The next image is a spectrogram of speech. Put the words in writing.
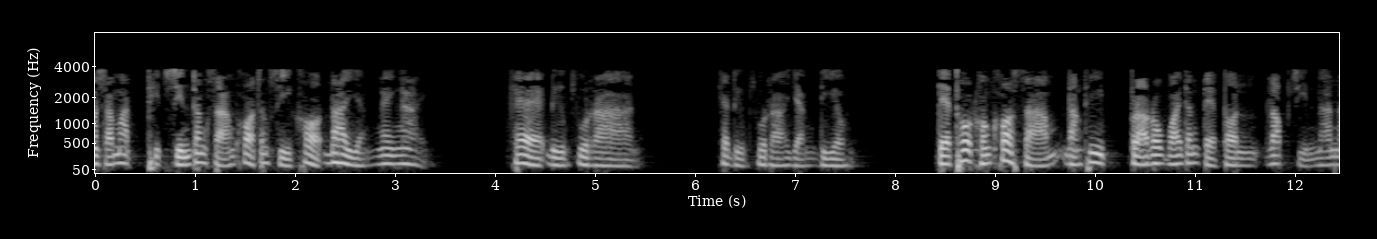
มันสามารถผิดศีลทั้งสามข้อทั้งสี่ข้อได้อย่างง่ายๆ แค่ดื่มสุราแค่ดื่มสุราอย่างเดียว แต่โทษของข้อสามดังที่ปรารบไว้ตั้งแต่ตอนรับศีลนั้น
